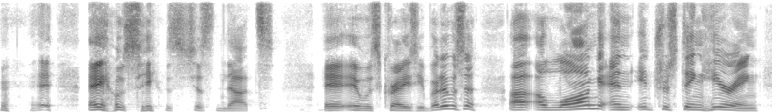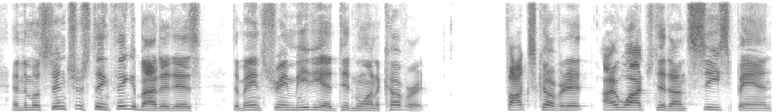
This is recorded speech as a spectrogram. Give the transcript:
AOC was just nuts. It, it, was crazy, but it was a, a, a long and interesting hearing. And the most interesting thing about it is the mainstream media didn't want to cover it. Fox covered it. I watched it on C-SPAN,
